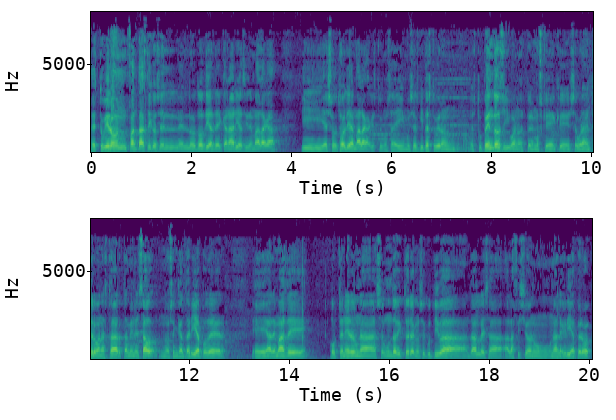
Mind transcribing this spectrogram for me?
Estuvieron fantásticos el, los dos días de Canarias y de Málaga y sobre todo el día de Málaga, que estuvimos ahí muy cerquita, estuvieron estupendos y bueno, esperemos que, que seguramente lo van a estar también el sábado. Nos encantaría poder, eh, además de obtener una segunda victoria consecutiva, darles a, la afición un, una alegría. Pero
